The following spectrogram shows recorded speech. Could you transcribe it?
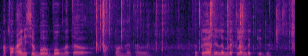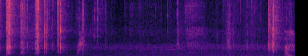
apakah ini sebuah bom atau apa nggak tahu. Tapi ada lembek-lembek gitu. Ah.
